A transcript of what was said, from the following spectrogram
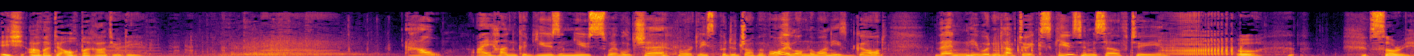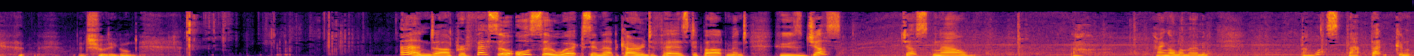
Ich arbeite auch bei Radio D. Ow! Ayhan could use a new swivel chair, or at least put a drop of oil on the one he's got. Then he wouldn't have to excuse himself to you. Oh, sorry. Entschuldigung. And our professor also works in that current affairs department, who's just, just now. Oh, hang on a moment. And what's that? That can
